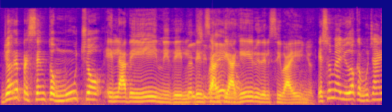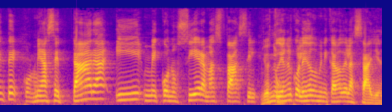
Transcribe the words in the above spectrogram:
Yo represento mucho el ADN del, Del del santiaguero y del cibaeño. Eso me ayudó a que mucha gente Cono- me aceptara y me conociera más fácil. Yo No. estudié en el Colegio Dominicano de la Salle.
